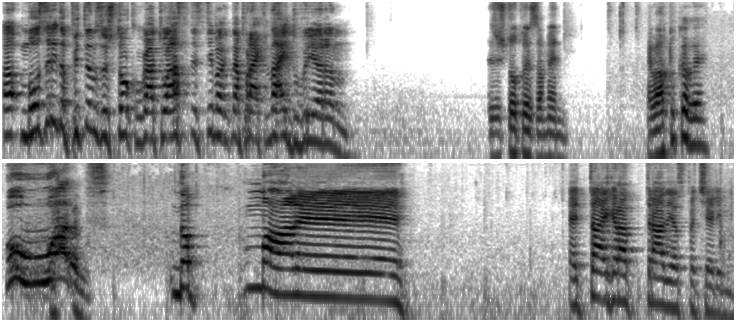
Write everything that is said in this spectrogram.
А, може ли да питам защо, когато аз те снимах, направих най-добрия рън? Защото е за мен. Ела тука, бе. О, what? На... Мале! Е, тая игра трябва да я спечелим.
